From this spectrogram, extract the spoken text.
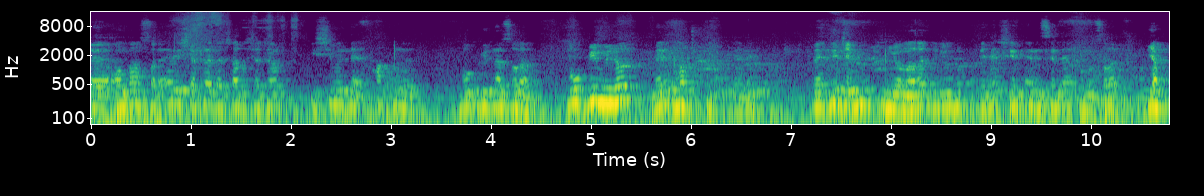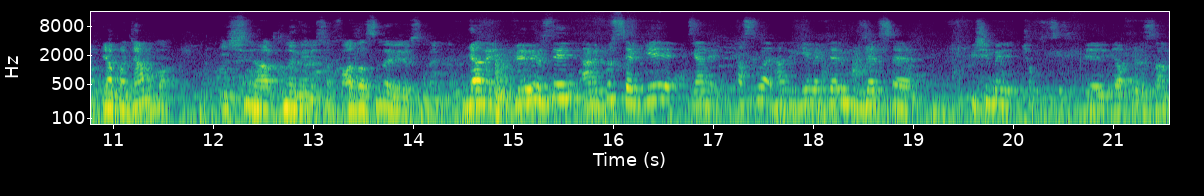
E, ondan sonra en iyi şeflerle çalışacağım. İşimin de hakkını bu günden sonra bu bir milyon beni daha çok yani ve nice milyonlara diliyorum ve her şeyin en iyisini de bundan sonra yap, yapacağım. Ama işin hakkını veriyorsun, fazlasını da veriyorsun bence. Yani veriyoruz değil, hani bu sevgi yani aslında hani yemeklerim güzelse, işimi çok e, yapıyorsam,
